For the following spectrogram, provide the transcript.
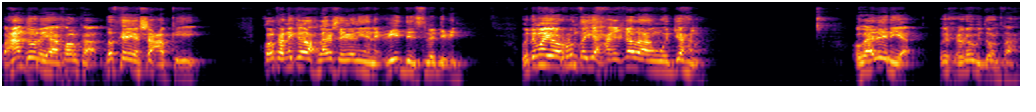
Waxaan doonayaa kolka dadkayga shacabka kolka ninka wax laga sheeganayaan ciidda isla dhicin wanimayo runta iyo xaqiiqada aan wajahno. Ogaadeynaya way xoroobi doontaa.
